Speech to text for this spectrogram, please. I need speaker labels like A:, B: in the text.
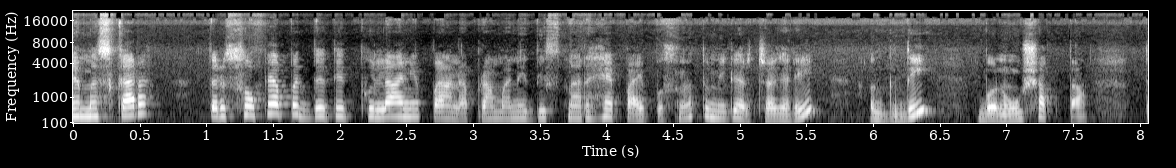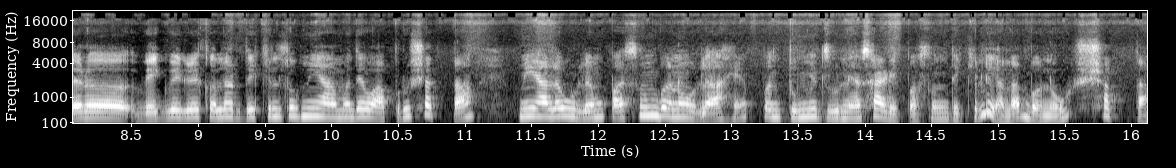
A: नमस्कार. तर सोप्या पद्धतीत फुलं आणि पानाप्रमाणे दिसणारं हे पायपुसणं तुम्ही घरच्या घरी अगदी बनवू शकता. तर वेगवेगळे कलर देखील तुम्ही यामध्ये वापरू शकता. मी याला उलमपासून बनवलं आहे पण तुम्ही जुन्या साडीपासून देखील याला बनवू शकता.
